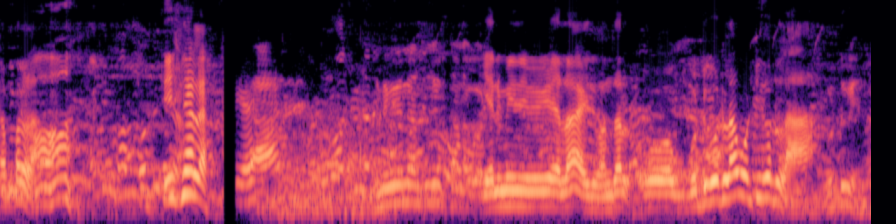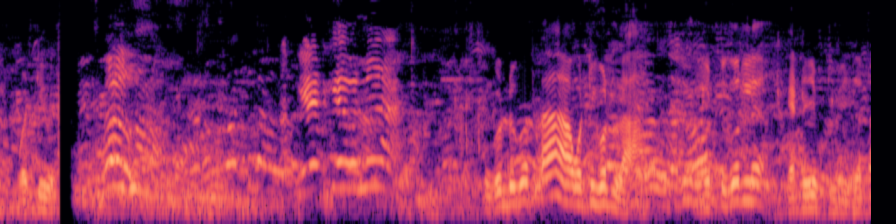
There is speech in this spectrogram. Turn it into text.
చెప్పాలా తీసినాలే. ఎనిమిది వేల ఐదు వందలు. గుడ్డు గొడ్లా ఒట్టి గొడ్లా? ఒట్టివి గుడ్డు గొడ్లా ఒట్టి గొడ్లా? ఒట్టి గొర్రెలే ఎట్లా చెప్తివి? జత?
